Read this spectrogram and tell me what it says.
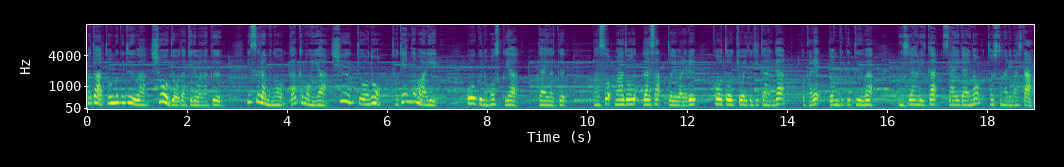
またトンブクトゥは商業だけではなくイスラムの学問や宗教の拠点でもあり多くのモスクや大学マソマドラサと言われる高等教育機関が置かれトンブクトゥは西アフリカ最大の都市となりました。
